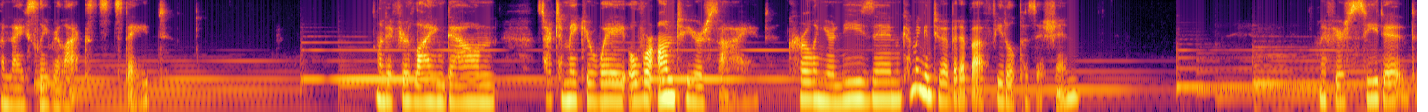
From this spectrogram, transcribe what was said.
a nicely relaxed state. And if you're lying down, start to make your way over onto your side, curling your knees in, coming into a bit of a fetal position. If you're seated,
